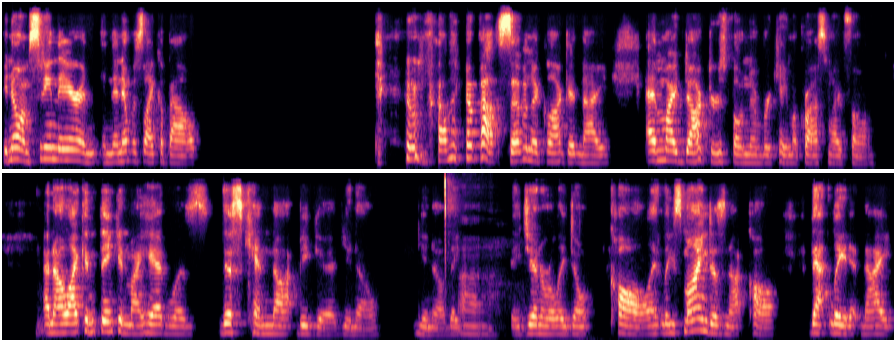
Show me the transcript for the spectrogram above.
you know, I'm sitting there and, and then it was like about probably about seven o'clock at night. And my doctor's phone number came across my phone. And all I can think in my head was, this cannot be good, you know. You know, they Ah. they generally don't call, at least mine does not call that late at night.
